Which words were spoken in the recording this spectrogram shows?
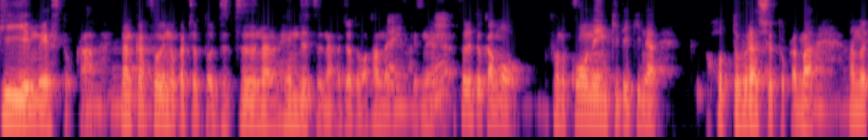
PMS とか、なんかそういうのがちょっと頭痛なの、偏頭痛なんかちょっとわかんないですけどね。それとかもう、その更年期的なホットフラッシュとか、まあ、ああ、の、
